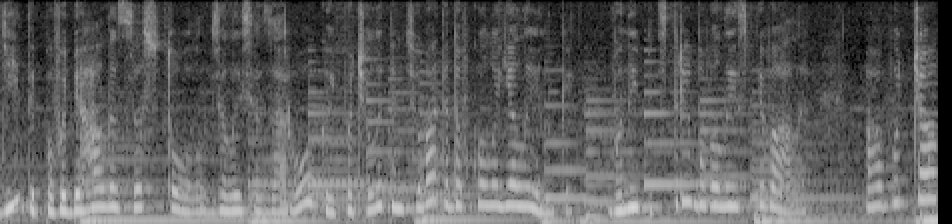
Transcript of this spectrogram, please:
Діти повибігали з-за столу, взялися за руки і почали танцювати довкола ялинки. Вони підстрибували і співали. Павучок,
